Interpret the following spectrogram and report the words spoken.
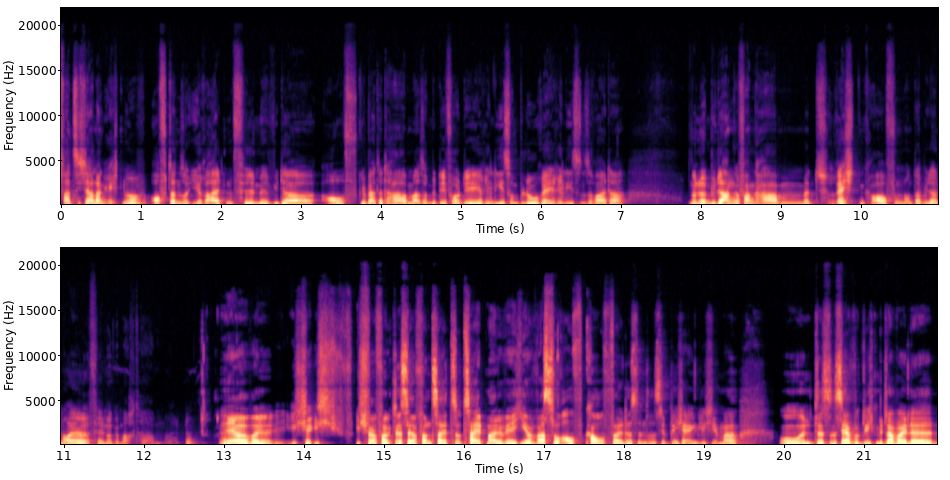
20 Jahre lang echt nur oft dann so ihre alten Filme wieder aufgewertet haben, also mit DVD-Release und Blu-ray-Release und so weiter und dann irgendwie wieder angefangen haben mit Rechten kaufen und dann wieder neue Filme gemacht haben. Halt, ne? Ja, weil ich, ich, ich verfolge das ja von Zeit zu Zeit mal, wer hier was so aufkauft, weil das interessiert mich eigentlich immer. Und das ist ja wirklich mittlerweile,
